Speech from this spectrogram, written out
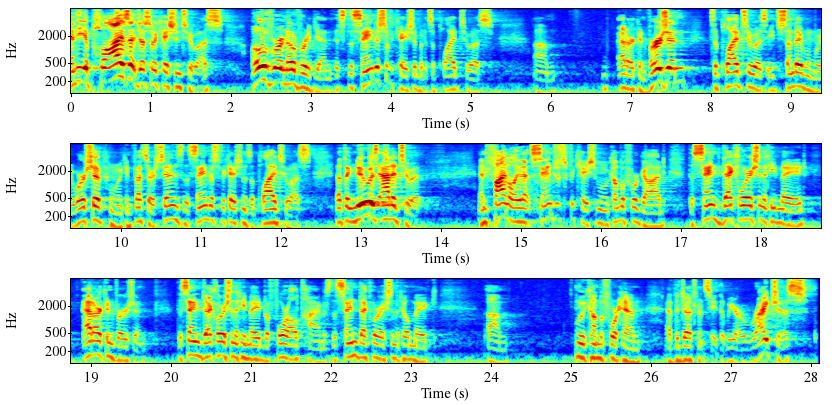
And he applies that justification to us over and over again. It's the same justification, but it's applied to us um, at our conversion. It's applied to us each Sunday when we worship, when we confess our sins. The same justification is applied to us. Nothing new is added to it. And finally, that same justification, when we come before God, the same declaration that He made at our conversion, the same declaration that He made before all time, is the same declaration that He'll make um, when we come before Him at the judgment seat, that we are righteous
